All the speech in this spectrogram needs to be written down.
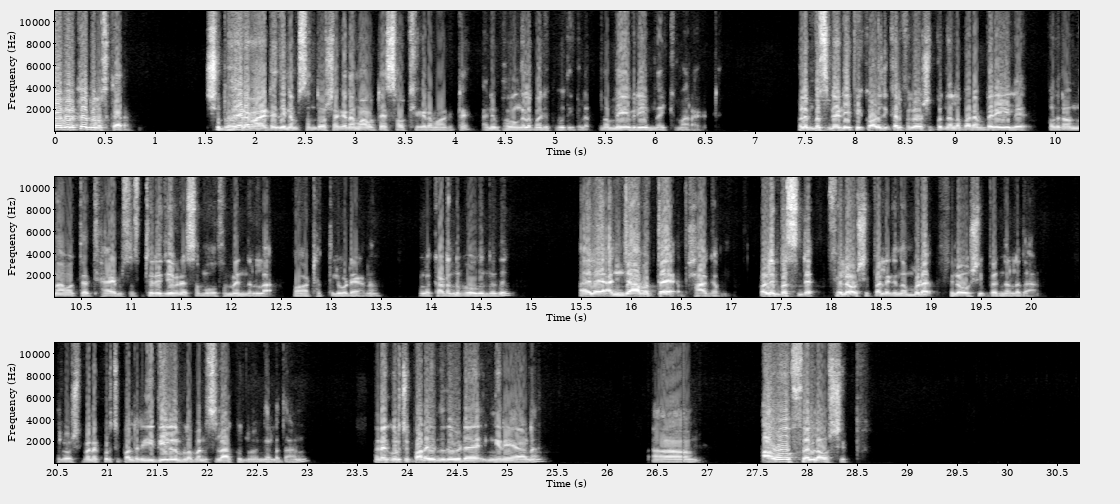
ഏവർക്കും നമസ്കാരം. ശുഭകരമായിട്ട് ദിനം സന്തോഷകരമാവട്ടെ സൗഖ്യകരമാകട്ടെ അനുഭവങ്ങളും അനുഭൂതികളും നമ്മെ ഏവരെയും നയിക്കുമാറാകട്ടെ. ഒളിമ്പസിന്റെ ഡി പി ഫെലോഷിപ്പ് എന്നുള്ള പരമ്പരയിൽ പതിനൊന്നാമത്തെ അധ്യായം സുസ്ഥിര ജീവന സമൂഹം എന്നുള്ള പാഠത്തിലൂടെയാണ് നമ്മൾ കടന്നു പോകുന്നത്. അതിലെ അഞ്ചാമത്തെ ഭാഗം ഒളിമ്പസിന്റെ ഫെലോഷിപ്പ് അല്ലെങ്കിൽ നമ്മുടെ ഫെലോഷിപ്പ് എന്നുള്ളതാണ്. ഫെലോഷിപ്പിനെ കുറിച്ച് പല രീതിയിൽ നമ്മൾ മനസ്സിലാക്കുന്നു എന്നുള്ളതാണ്. അതിനെക്കുറിച്ച് പറയുന്നത് ഇവിടെ ഇങ്ങനെയാണ്. അവർ fellowship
